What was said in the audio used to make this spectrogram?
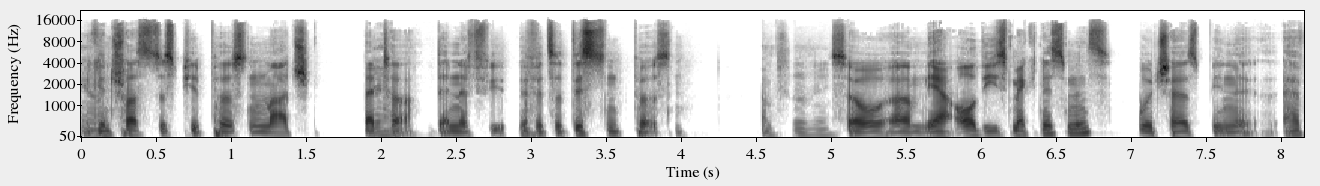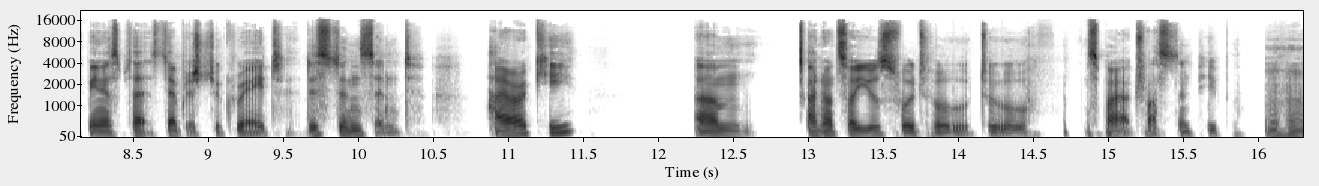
you can trust this pe- person much better than if you, if it's a distant person. Absolutely. so um, yeah all these mechanisms which has been have been established to create distance and hierarchy um, are not so useful to to inspire trust in people. Hmm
